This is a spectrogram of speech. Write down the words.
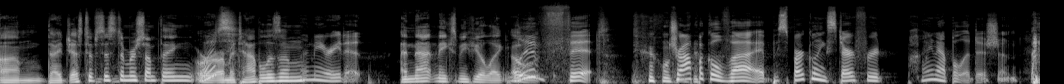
um, digestive system or something, or What? our metabolism, Let me read it. and that makes me feel like, oh, Live fit, tropical vibe, sparkling starfruit pineapple edition.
